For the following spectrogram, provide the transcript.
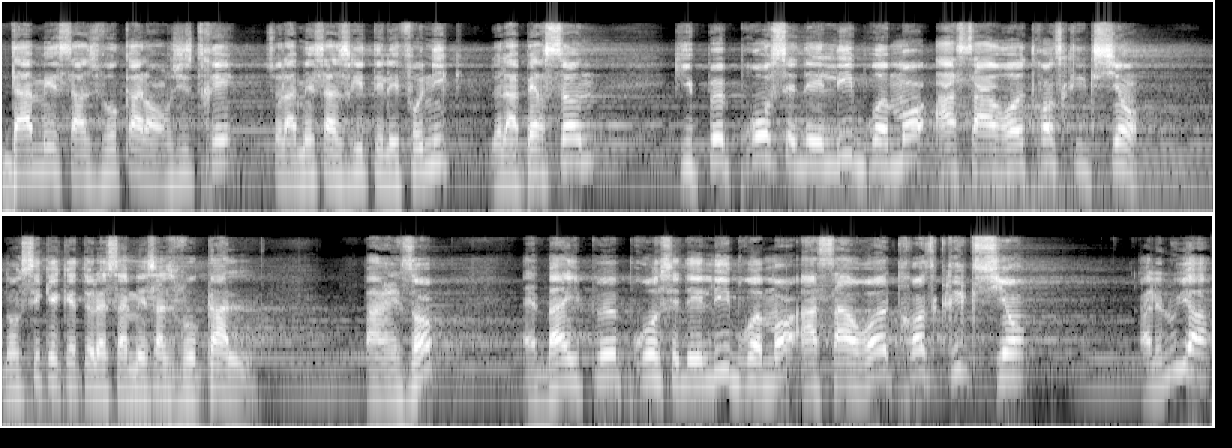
d'un message vocal enregistré sur la messagerie téléphonique de la personne qui peut procéder librement à sa retranscription. Donc si quelqu'un te laisse un message vocal, par exemple, eh ben, il peut procéder librement à sa retranscription. Alléluia.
